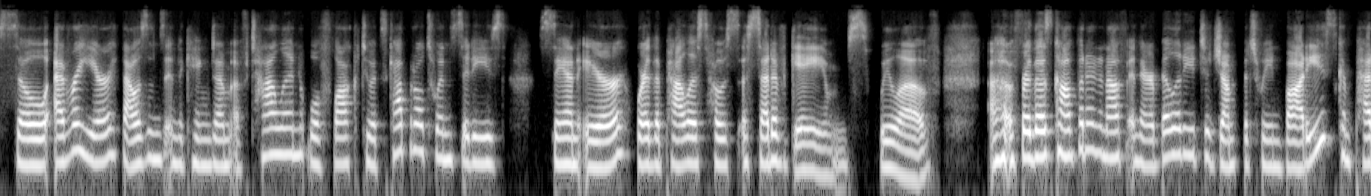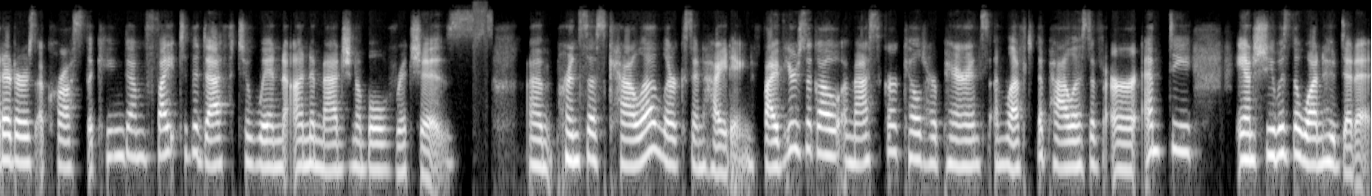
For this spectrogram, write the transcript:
So every year, thousands in the kingdom of Talin will flock to its capital twin cities, San-Er, where the palace hosts a set of games we love. Uh, for those confident enough in their ability to jump between bodies, competitors across the kingdom fight to the death to win unimaginable riches. Um, Princess Calla lurks in hiding. Five years ago, a massacre killed her parents and left the palace of Ur empty, and she was the one who did it.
